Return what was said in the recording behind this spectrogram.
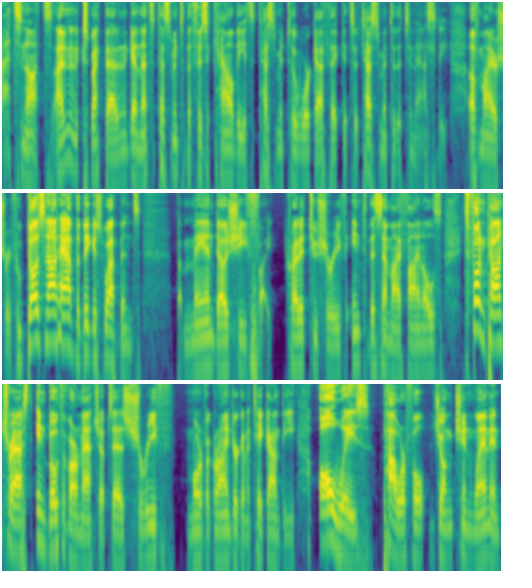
That's nuts. I didn't expect that. And again, that's a testament to the physicality. It's a testament to the work ethic. It's a testament to the tenacity of Mayar Sherif, who does not have the biggest weapons, but man, does she fight. Credit to Sherif into the semifinals. It's fun contrast in both of our matchups as Sherif, more of a grinder, going to take on the always powerful Zheng Qinwen. And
